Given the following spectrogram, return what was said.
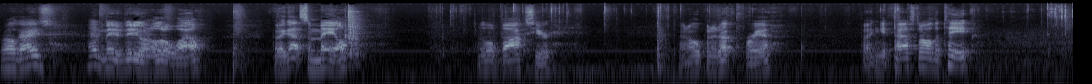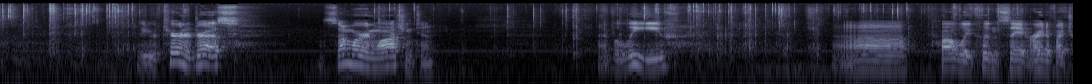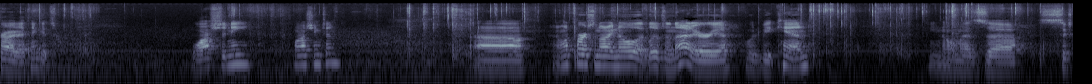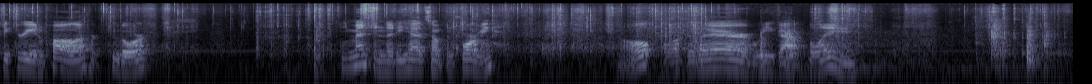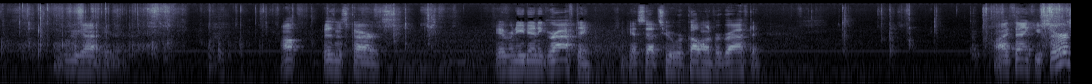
Well guys, I haven't made a video in a little while, but I got some mail. A little box here. I'm gonna open it up for you. If I can get past all the tape. The return address is somewhere in Washington. I believe. Uh, probably couldn't say it right if I tried. I think it's Washington, Washington. Uh, the only person I know that lives in that area would be Ken. You know him as uh, 63 Impala, or two-door. He mentioned that he had something for me. Oh, look at there. We got bling. What do we got here? Oh, business cards. If you ever need any grafting, I guess that's who we're calling for grafting. Why, thank you, sir.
